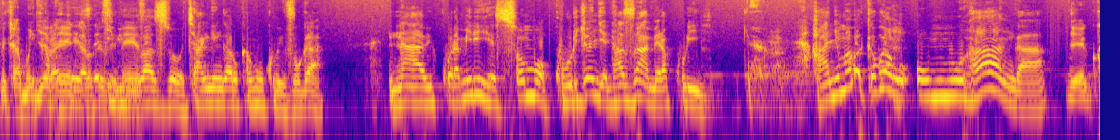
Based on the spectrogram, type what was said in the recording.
bikamugiraho ingaruka ibi zineza. bibazo cyangwa ingaruka nk'uko bivuga nabikuramo irihe somo ku buryo njye ntazamera kuriya hanyuma bakavuga ngo umuhanga yego.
